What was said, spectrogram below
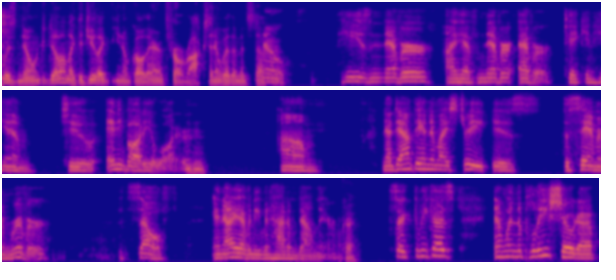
was known to dylan like did you like you know go there and throw rocks in it with him and stuff no, he's never, I have never ever taken him to any body of water. Mhm. Um, now down at the end of my street is the Salmon River itself, and I haven't even had them down there. okay So because, and when the police showed up,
